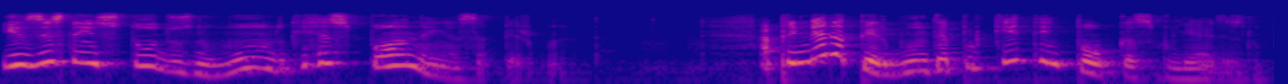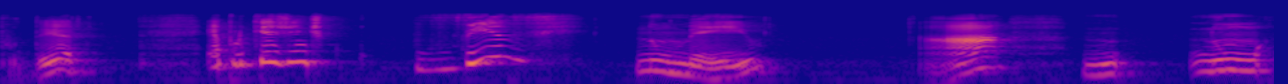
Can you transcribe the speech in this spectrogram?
E existem estudos no mundo que respondem essa pergunta. A primeira pergunta é por que tem poucas mulheres no poder? É porque a gente vive num meio, tá? num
